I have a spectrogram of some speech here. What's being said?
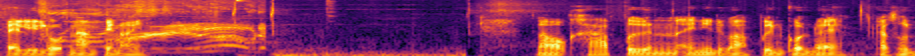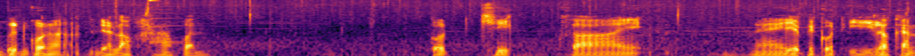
แต่รีโหลดนานไปหน่อย เราค้าปืน ไอ้นี่ดีกว่า ปืนกลด้วย กระสุนปืนกลอะ เดี๋ยวเราค้าก่อน กดคลิกซ้ายแม่อย่าไปกด E แล้วกัน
